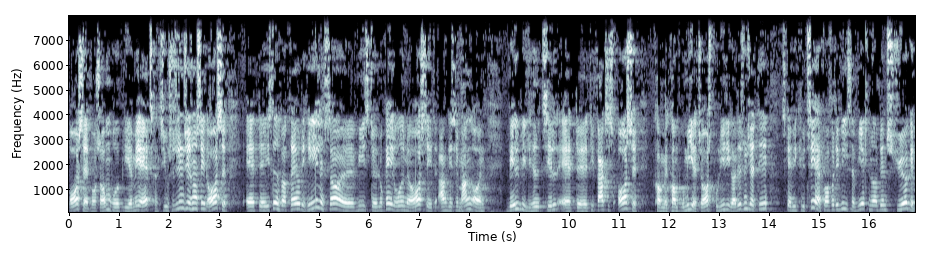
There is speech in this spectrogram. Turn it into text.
også, at vores område bliver mere attraktivt. Så det synes jeg sådan set også, at øh, i stedet for at kræve det hele, så øh, viste lokalrådene også et engagement og en velvillighed til, at øh, de faktisk også komme med kompromiser til os politikere. Det synes jeg, det skal vi kvittere for, for det viser virkelig noget om den styrke,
